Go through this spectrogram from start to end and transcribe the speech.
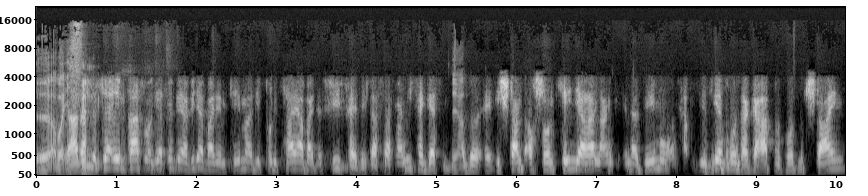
äh, aber ich Ja, das ist ja eben das, und jetzt sind wir ja wieder bei dem Thema, die Polizeiarbeit ist vielfältig. Das darf man nie vergessen. Ja. Also äh, ich stand auch schon zehn Jahre lang in der Demo und habe ein Visier drunter gehabt und wurde mit Stein,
